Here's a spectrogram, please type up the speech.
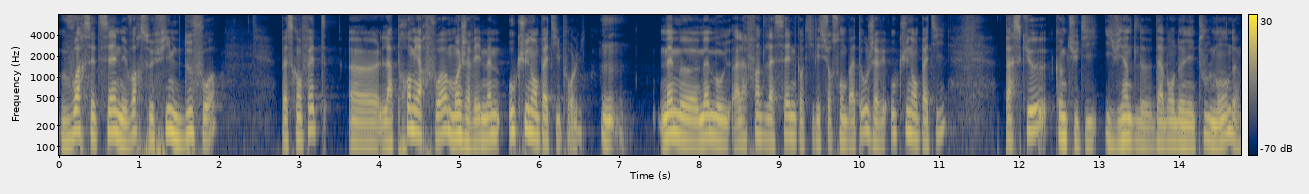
voir cette scène et voir ce film deux fois, parce qu'en fait, euh, la première fois, moi, j'avais même aucune empathie pour lui. Mm. Même, euh, même au- à la fin de la scène, quand il est sur son bateau, j'avais aucune empathie, parce que, comme tu dis, il vient d'abandonner tout le monde,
